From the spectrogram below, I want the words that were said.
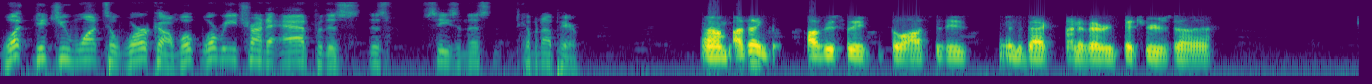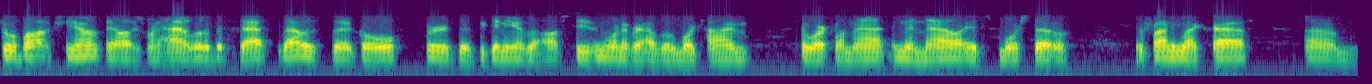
what did you want to work on? What, what were you trying to add for this this season? This coming up here. Um, I think obviously velocities in the back line of every pitcher's uh, toolbox. You know, they always want to add a little bit to that. So that was the goal for the beginning of the off season. Whenever I have a little more time to work on that, and then now it's more so refining my craft, um,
